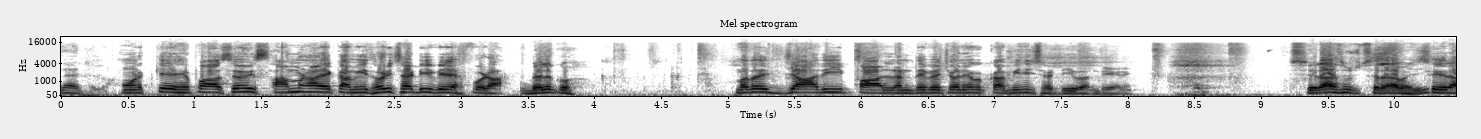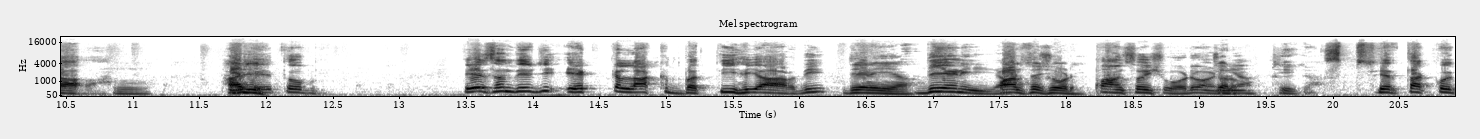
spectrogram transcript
ਲੈ ਚਲੋ। ਹੁਣ ਕਿਸੇ ਪਾਸਿਓਂ ਵੀ ਸਾਹਮਣੇ ਵਾਲੇ ਕਮੀ ਥੋੜੀ ਛੱਡੀ ਵੇਖ ਪੁੜਾ। ਬਿਲਕੁਲ। ਮਤਲਬ ਜਿਆਦੀ ਪਾਲਣ ਦੇ ਵਿੱਚ ਉਹਨੇ ਕੋਈ ਕਮੀ ਨਹੀਂ ਛੱਡੀ ਬੰਦੇ ਨੇ। ਸਿਰਾ ਸੁ- ਸਿਰਾ ਸਿਰਾ ਵਾ। ਹੂੰ। ਹਾਂਜੀ। ਇਹ ਤੋਂ ਇਹ ਸੰਦੀਪ ਜੀ 1 ਲੱਖ 32 ਹਜ਼ਾਰ ਦੀ ਦੇਣੀ ਆ। ਦੇਣੀ ਆ। 500 ਛੋੜ। 500 ਹੀ ਛੋੜ ਹੋਣੀ ਚਲੋ ਆ ਠੀਕ ਆ। ਸਿਰ ਤੱਕ ਕੋਈ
